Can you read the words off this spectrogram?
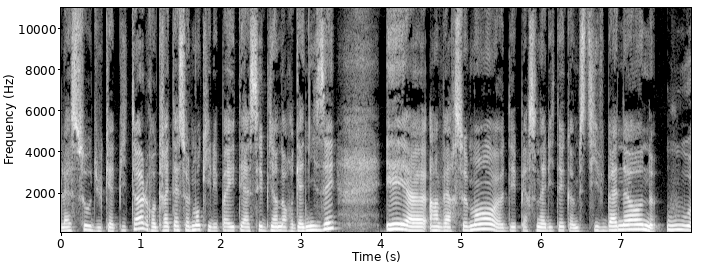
l'assaut du Capitole, regrettait seulement qu'il n'ait pas été assez bien organisé. Et inversement, des personnalités comme Steve Bannon ou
